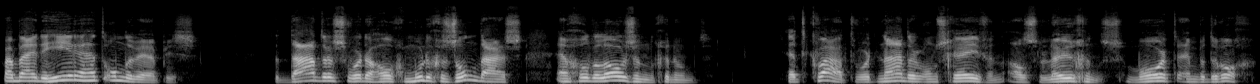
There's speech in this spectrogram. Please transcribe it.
waarbij de Heere het onderwerp is. De daders worden hoogmoedige zondaars en goddelozen genoemd. Het kwaad wordt nader omschreven als leugens, moord en bedrog.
